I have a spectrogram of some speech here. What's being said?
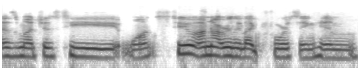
as much as he wants to i'm not really like forcing him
